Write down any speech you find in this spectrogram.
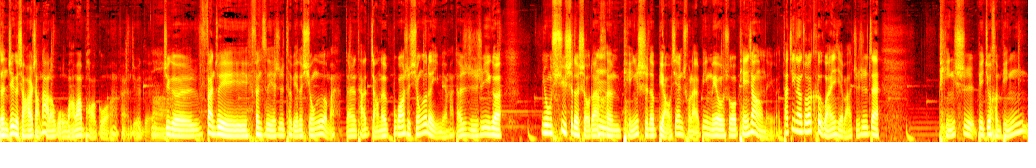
等这个小孩长大了，我娃娃不好过。反正就是啊这个犯罪分子也是特别的凶恶嘛，但是他讲的不光是凶恶的一面嘛，他是只是一个用叙事的手段嗯很平实的表现出来，并没有说偏向那个，他尽量做到客观一些吧，只是在平视就很平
